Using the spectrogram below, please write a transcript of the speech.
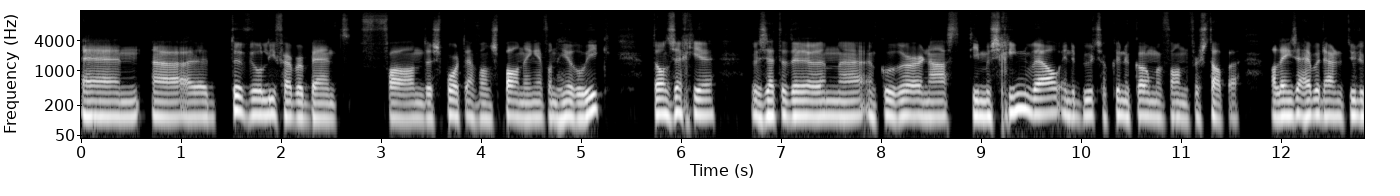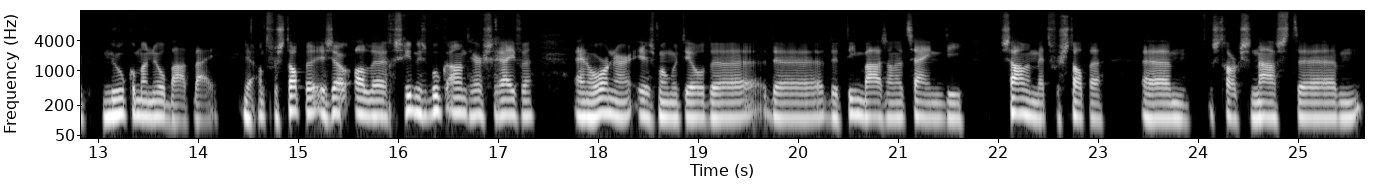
en uh, te veel liefhebber bent van de sport en van spanning en van heroïek, dan zeg je, we zetten er een, uh, een coureur naast die misschien wel in de buurt zou kunnen komen van Verstappen. Alleen ze hebben daar natuurlijk 0,0 baat bij. Ja. Want Verstappen is al alle geschiedenisboeken aan het herschrijven. En Horner is momenteel de, de, de teambaas aan het zijn die samen met Verstappen um, straks naast um,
